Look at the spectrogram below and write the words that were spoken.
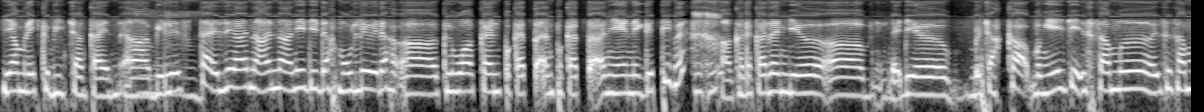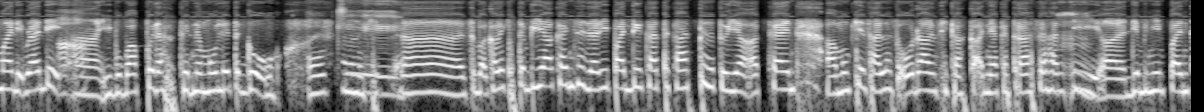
yang mereka bincangkan. Ha, bila start je anak-anak ni dia dah mula dah uh, keluarkan perkataan-perkataan yang negatif eh. Ha, kadang-kadang dia uh, dia bercakap mengejek sesama sesama adik-beradik. Ha, Ha, ibu bapa dah kena mula tegur. Okey. Ha, sebab kalau kita biarkan je daripada kata-kata tu yang akan uh, mungkin salah seorang si kakak ni akan terasa hati. Uh, dia menyimpan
